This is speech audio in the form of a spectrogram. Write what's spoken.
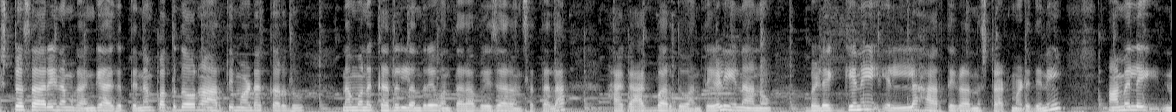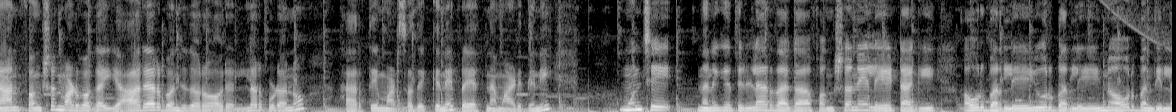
ಎಷ್ಟೋ ಸಾರಿ ನಮ್ಗೆ ಹಂಗೆ ಆಗುತ್ತೆ. ನಮ್ಮ ಪಕ್ಕದವ್ರನ್ನ ಆರತಿ ಮಾಡೋಕ್ಕೆ ಕರೆದು ನಮ್ಮನ್ನು ಕರಲಿಲ್ಲ ಅಂದರೆ ಒಂಥರ ಬೇಜಾರು ಅನಿಸುತ್ತಲ್ಲ? ಹಾಗಾಗಬಾರ್ದು ಅಂತೇಳಿ ನಾನು ಬೆಳಗ್ಗೆನೇ ಎಲ್ಲ ಆರತಿಗಳನ್ನು ಸ್ಟಾರ್ಟ್ ಮಾಡಿದ್ದೀನಿ. ಆಮೇಲೆ ನಾನು ಫಂಕ್ಷನ್ ಮಾಡುವಾಗ ಯಾರ್ಯಾರು ಬಂದಿದ್ದಾರೋ ಅವರೆಲ್ಲರೂ ಕೂಡ ಆರತಿ ಮಾಡಿಸೋದಕ್ಕೇ ಪ್ರಯತ್ನ ಮಾಡಿದ್ದೀನಿ. ಮುಂಚೆ ನನಗೆ ತಿಳ್ಲಾರ್ದಾಗ ಫಂಕ್ಷನೇ ಲೇಟಾಗಿ ಅವ್ರು ಬರಲಿ, ಇವ್ರು ಬರಲಿ, ಇನ್ನೂ ಅವ್ರು ಬಂದಿಲ್ಲ,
